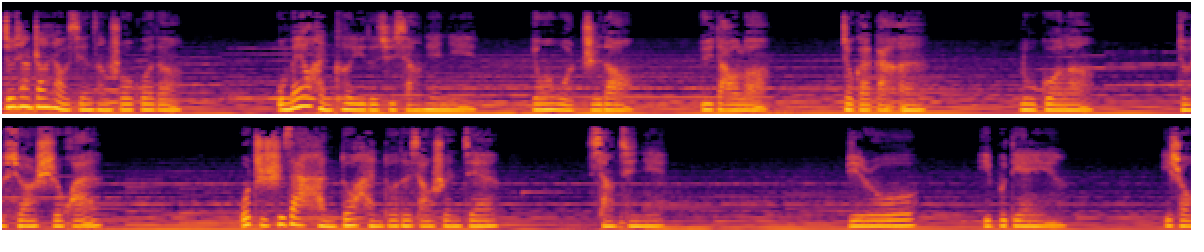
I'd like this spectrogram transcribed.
就像张小娴曾说过的：“我没有很刻意的去想念你，因为我知道，遇到了，就该感恩。”路过了，就需要释怀。我只是在很多很多的小瞬间想起你，比如一部电影、一首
